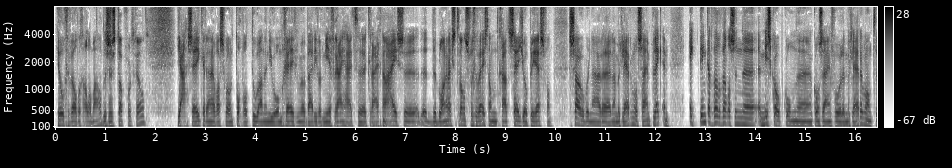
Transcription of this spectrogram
heel geweldig allemaal. Dus een stap voor het geld? Ja, zeker. En hij was gewoon toch wel toe aan een nieuwe omgeving... waarbij wat meer vrijheid eh, krijgt. Nou, hij is eh, de, belangrijkste transfer geweest. Dan gaat Sergio Perez van Sauber naar, eh, naar McLaren. Was zijn plek. En ik denk dat dat wel eens een, een miskoop kon, kon zijn voor McLaren. Want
